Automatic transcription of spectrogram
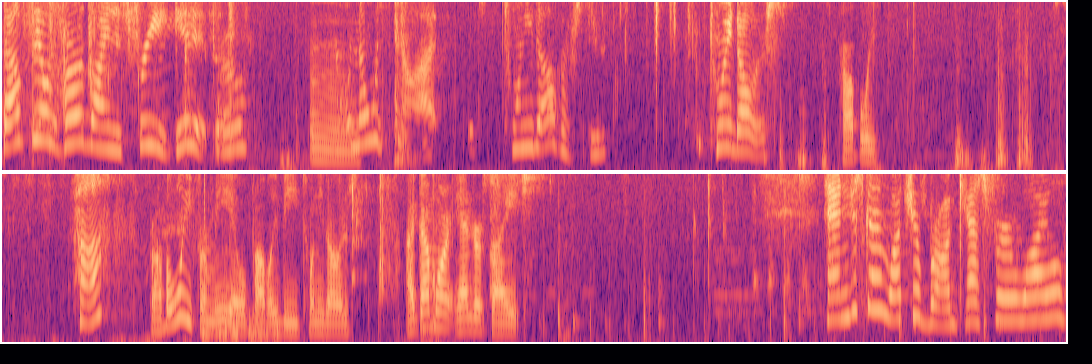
Battlefield Hardline is free. Get it, bro. Mm, no, it's not. It's $20, dude. Twenty dollars. probably Huh? probably for me it will probably be twenty dollars. I got more andesite. Hey, I'm just gonna watch your broadcast for a while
